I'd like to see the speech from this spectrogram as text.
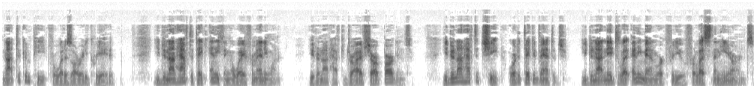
not to compete for what is already created. You do not have to take anything away from anyone. You do not have to drive sharp bargains. You do not have to cheat or to take advantage. You do not need to let any man work for you for less than he earns.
